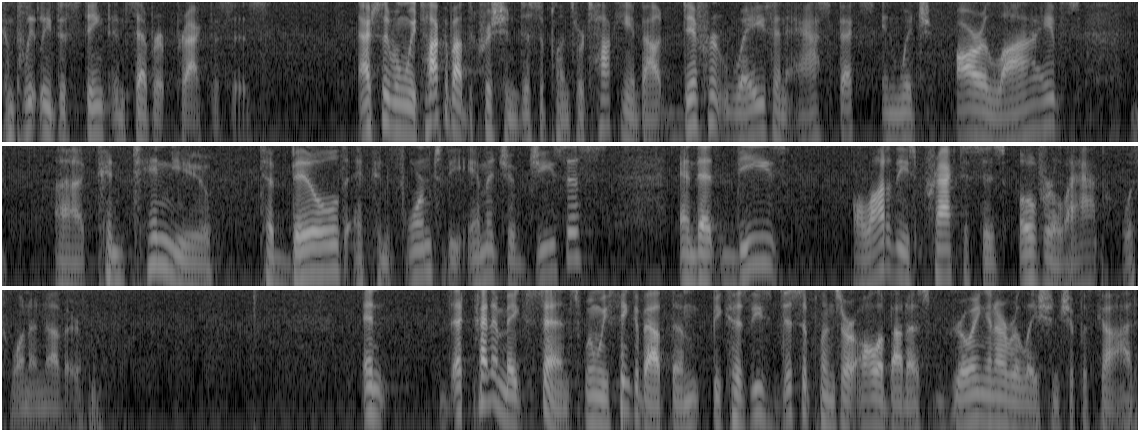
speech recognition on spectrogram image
completely distinct and separate practices. Actually, when we talk about the Christian disciplines, we're talking about different ways and aspects in which our lives uh, continue to build and conform to the image of Jesus, and that these a lot of these practices overlap with one another. And that kind of makes sense when we think about them because these disciplines are all about us growing in our relationship with God.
